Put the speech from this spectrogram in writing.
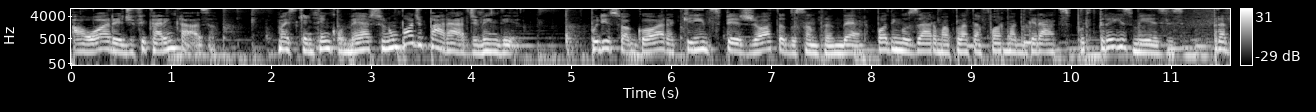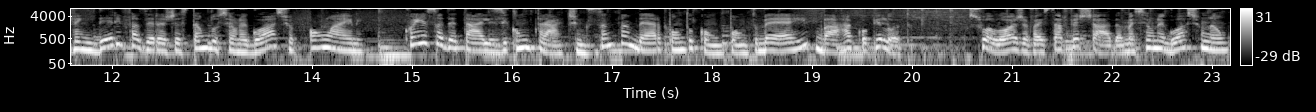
A hora é de ficar em casa. Mas quem tem comércio não pode parar de vender. Por isso, agora, clientes PJ do Santander podem usar uma plataforma grátis por três meses para vender e fazer a gestão do seu negócio online. Conheça detalhes e contrate em santander.com.br/barra copiloto. Sua loja vai estar fechada, mas seu negócio não.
